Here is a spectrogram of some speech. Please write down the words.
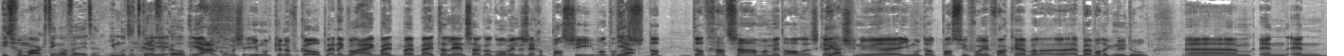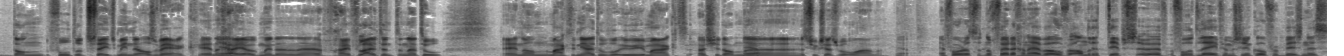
iets van marketing afweten. Je moet het kunnen verkopen. Ja, je moet kunnen verkopen. En ik wil eigenlijk bij, bij, bij talent zou ik ook wel willen zeggen passie. Want dat, Ja. is, dat, dat gaat samen met alles. Kijk, Ja. als je nu, eh, je moet ook passie voor je vak hebben bij wat ik nu doe. Ehm, en, en dan voelt het steeds minder als werk. Hè? Dan Ja. ga je ook met een, ga je fluitend er naartoe. En dan maakt het niet uit hoeveel uur je maakt. Als je dan Ja. eh, succes wil halen. En voordat we het nog verder gaan hebben over andere tips eh, voor het leven, misschien ook over business,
